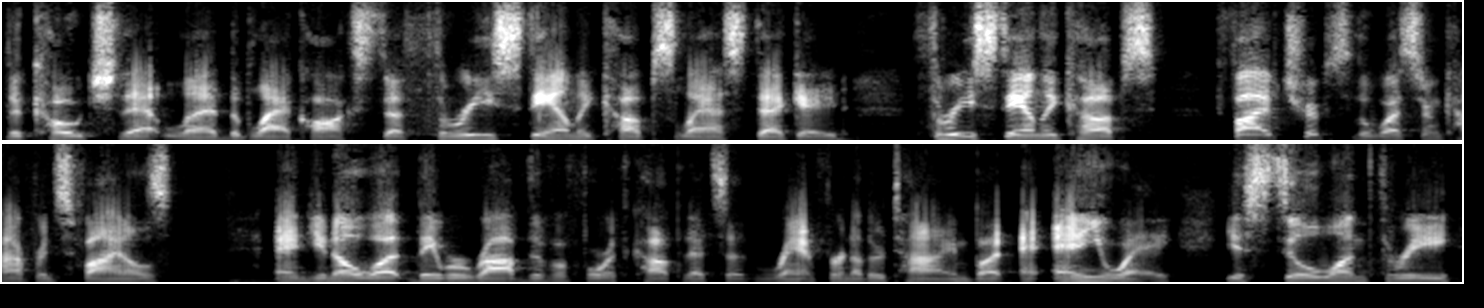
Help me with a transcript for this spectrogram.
the coach that led the Blackhawks to three Stanley Cups last decade. Three Stanley Cups, five trips to the Western Conference Finals. And you know what? They were robbed of a fourth cup. That's a rant for another time. But anyway, you still won three.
